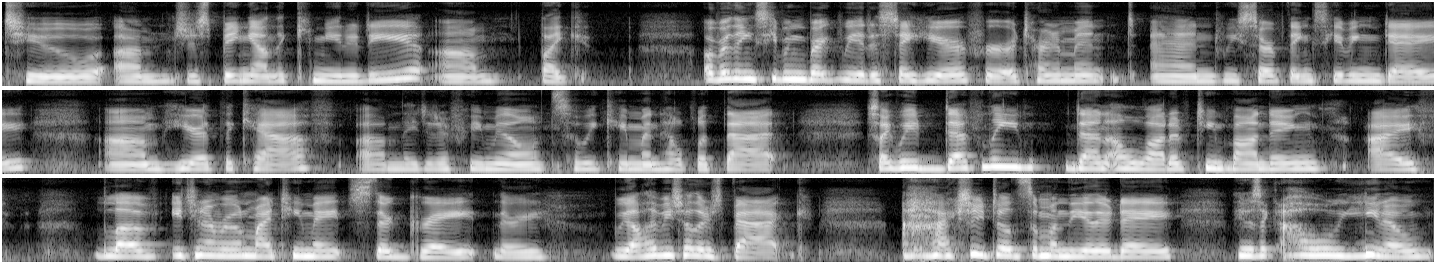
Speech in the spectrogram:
to um, just being out in the community. Um, like over Thanksgiving break, we had to stay here for a tournament, and we served Thanksgiving Day um, here at the CAF. Um, they did a free meal, so we came and helped with that. So like we've definitely done a lot of team bonding. I love each and every one of my teammates. They're great. They're we all have each other's back. I actually told someone the other day, he was like, Oh, you know,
